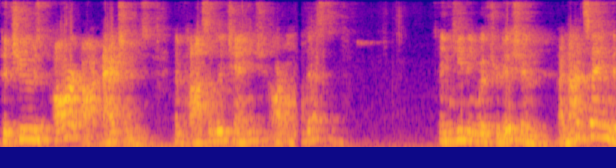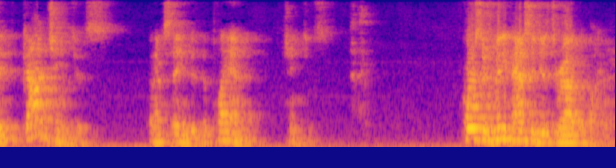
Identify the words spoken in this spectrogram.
to choose our actions and possibly change our own destiny. In keeping with tradition, I'm not saying that God changes, but I'm saying that the plan changes. Of course, there's many passages throughout the Bible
